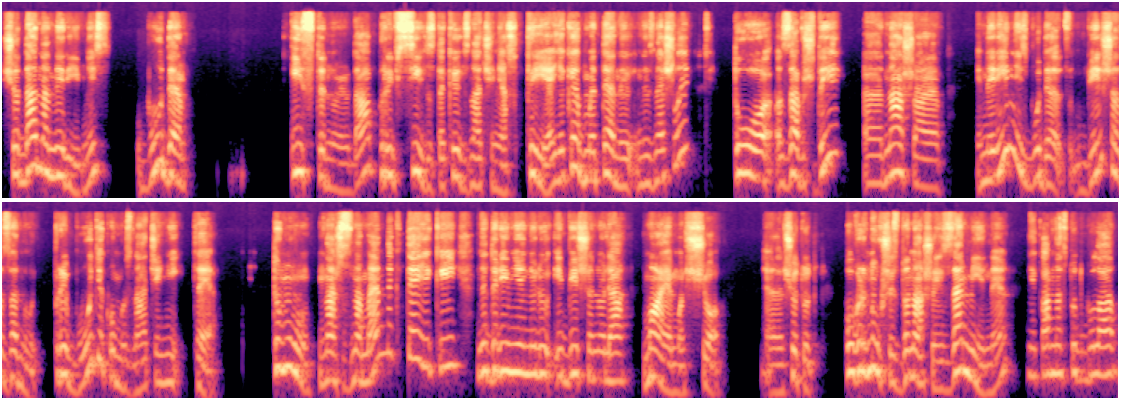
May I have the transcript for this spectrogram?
що дана нерівність буде істиною да, при всіх таких значеннях t, яке б ми t не, не знайшли, то завжди е, наша нерівність буде більша за 0 при будь-якому значенні t. Тому наш знаменник t, який не дорівнює нулю і більше нуля, маємо, що, е, що тут, повернувшись до нашої заміни, яка в нас тут була,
